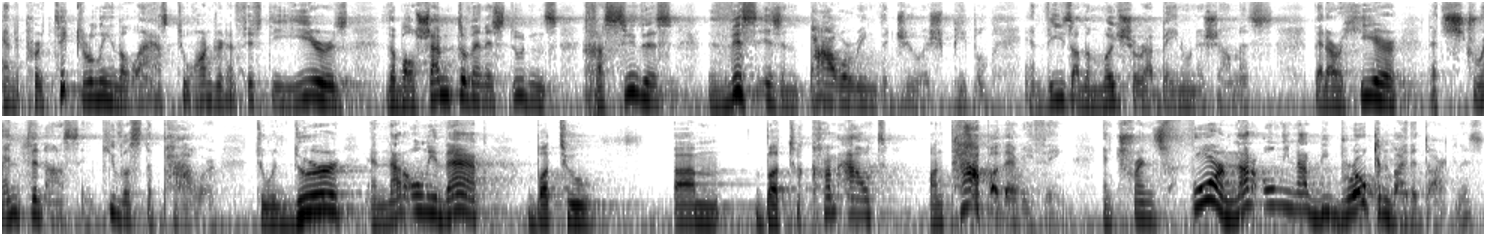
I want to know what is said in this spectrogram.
and particularly in the last 250 years, the Baal Shem Tov and his students, Hasidus, this is empowering the Jewish people. And these are the Moshe Rabbeinu Neshamas that are here, that strengthen us and give us the power to endure, and not only that, but to, um, but to come out on top of everything and transform, not only not be broken by the darkness,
